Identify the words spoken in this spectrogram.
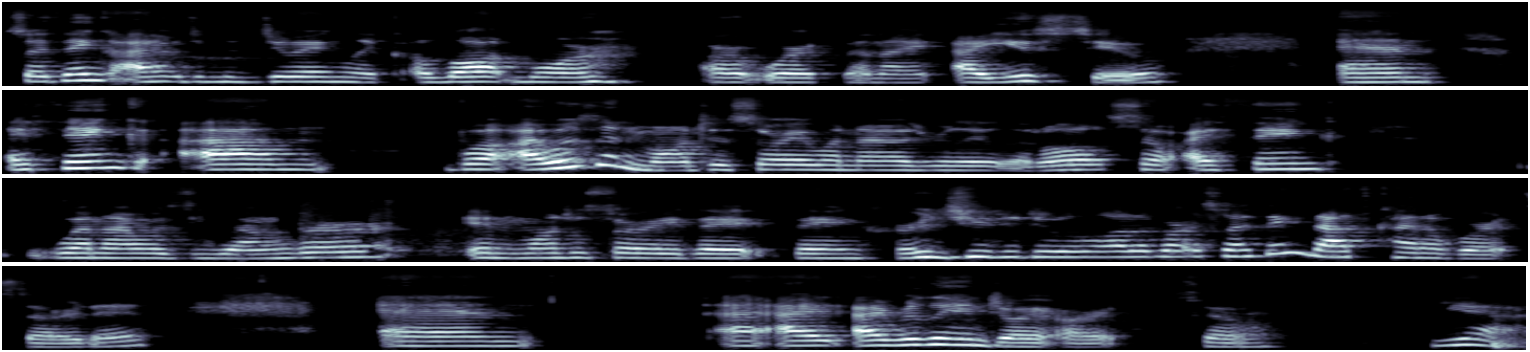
So I think I have been doing like a lot more artwork than I, I used to, and I think um, well I was in Montessori when I was really little, so I think when I was younger in Montessori they they encourage you to do a lot of art, so I think that's kind of where it started, and I I really enjoy art, so. Yeah.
